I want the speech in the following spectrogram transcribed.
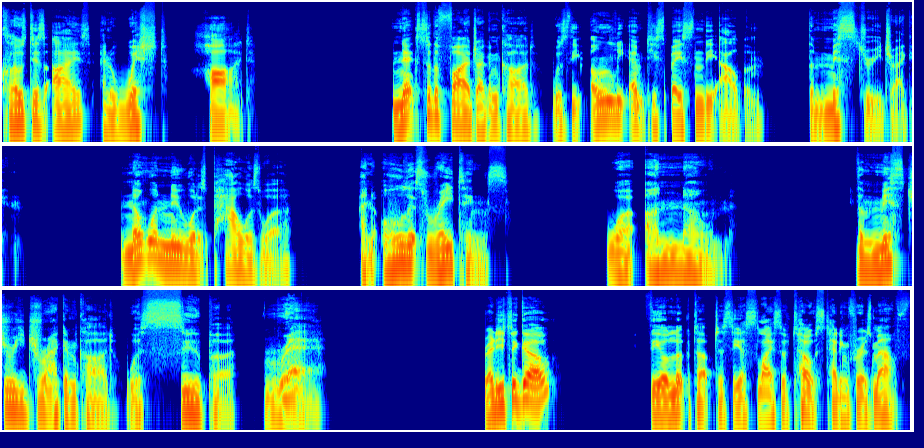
closed his eyes, and wished hard. Next to the fire dragon card was the only empty space in the album the mystery dragon. No one knew what its powers were, and all its ratings were unknown. The mystery dragon card was super rare. Ready to go? Theo looked up to see a slice of toast heading for his mouth.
